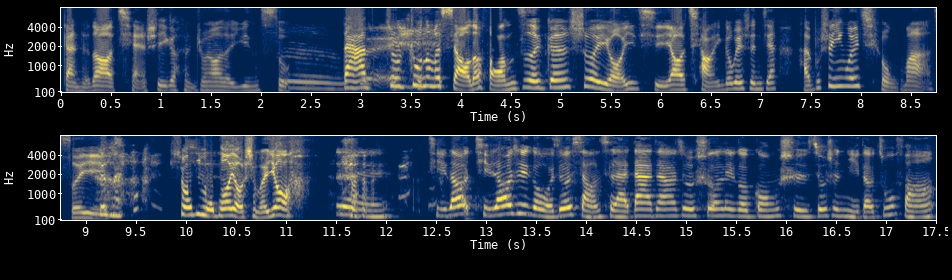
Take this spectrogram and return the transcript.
感觉到钱是一个很重要的因素。嗯，大家就住那么 小的房子，跟舍友一起要抢一个卫生间，还不是因为穷嘛？所以 说这么多有什么用？对，提到提到这个，我就想起来，大家就说那个公式，就是你的租房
